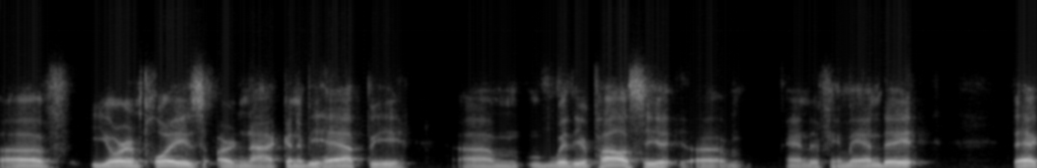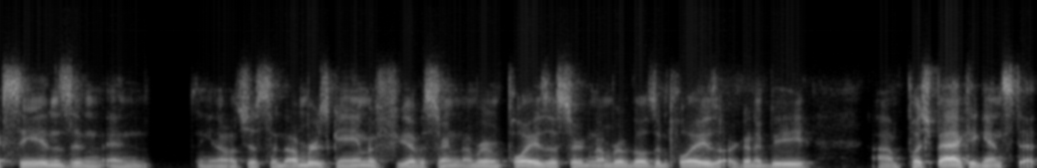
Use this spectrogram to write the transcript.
of your employees are not going to be happy um, with your policy. Um, and if you mandate vaccines and, and you know, it's just a numbers game. If you have a certain number of employees, a certain number of those employees are going to be um, pushed back against it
